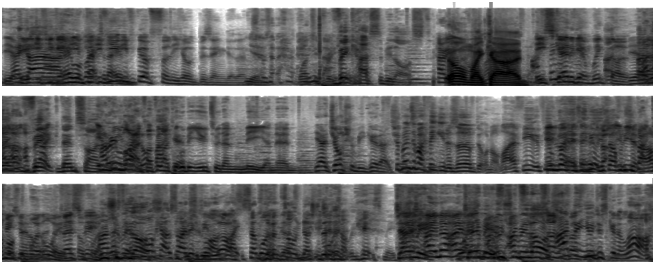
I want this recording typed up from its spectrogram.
Yeah, if, if you get if, if, you, that if end. you go fully healed Behzinga, then Yeah. One, two, three. Vic has to be last. Oh my god. he's scared of getting wigged though. Yeah. I I- think I feel Vic, like then In Simon. Harry real life, I feel like it. it would be you two, then me, and then. Yeah, Josh would be good actually. Depends if I think you deserved it or not. Like if you if you Yeah, got if you yourself if in you shit, back I'm not case your doing boy all always. Best thing. Who Let's should say be last? walk outside a should be club, last. like someone, Don't someone does definitely. walk up and hits me. Jamie, I know. Jamie, who should I'm- be I'm last? I think you're just gonna laugh.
